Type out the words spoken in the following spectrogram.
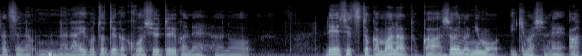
なんつうの習い事というか講習というかねあの礼節とかマナーとかそういうのにも行きましたね。あ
